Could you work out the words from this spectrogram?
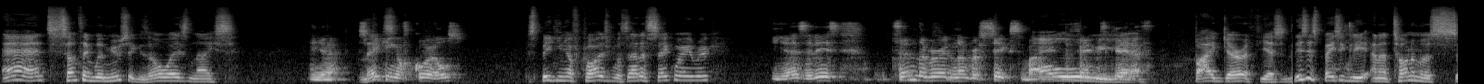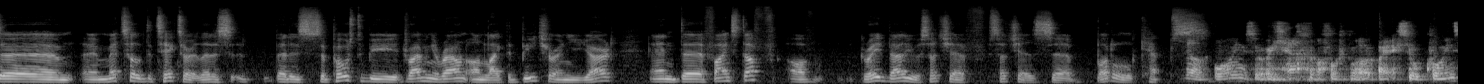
and something with music is always nice. Yeah. Speaking Let's... of coils. Speaking of coils, was that a segue, Rik? Yes, it is. Thunderbird number six by oh, the famous yeah. By Gareth, yes. This is basically an autonomous uh, metal detector that is that is supposed to be driving around on like the beach or in your yard and uh, find stuff of great value, such as such as uh, bottle caps. No, coins or yeah, or, or actual coins,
